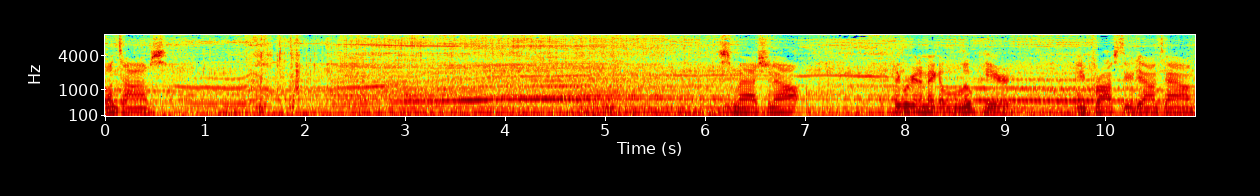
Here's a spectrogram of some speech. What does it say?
One times. Smashing out. I think we're gonna make a loop here and cross through downtown.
